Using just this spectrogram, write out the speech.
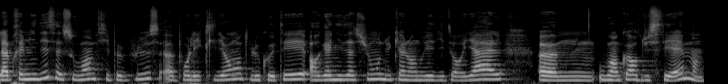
L'après-midi, c'est souvent un petit peu plus euh, pour les clientes le côté organisation du calendrier éditorial euh, ou encore du CM.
